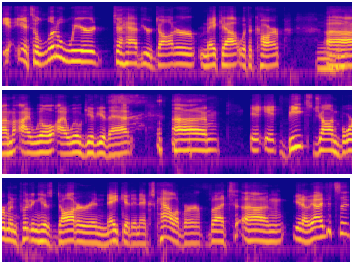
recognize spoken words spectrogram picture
it's a little weird to have your daughter make out with a carp. Mm-hmm. Um, I will, I will give you that. um, it, it, beats John Boorman putting his daughter in naked in Excalibur, but um, you know, it's a,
